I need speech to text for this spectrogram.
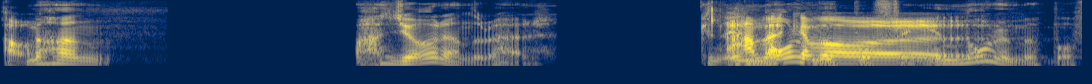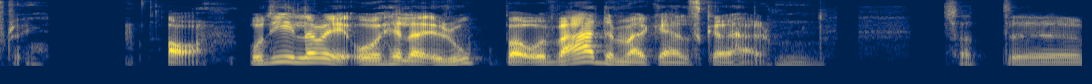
ja. Men han, han gör ändå det här. Vilken Han enorm vara- uppoffring. Enorm uppoffring. Ja, och det gillar vi. Och hela Europa och världen verkar älska det här. Mm. Så att, eh,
